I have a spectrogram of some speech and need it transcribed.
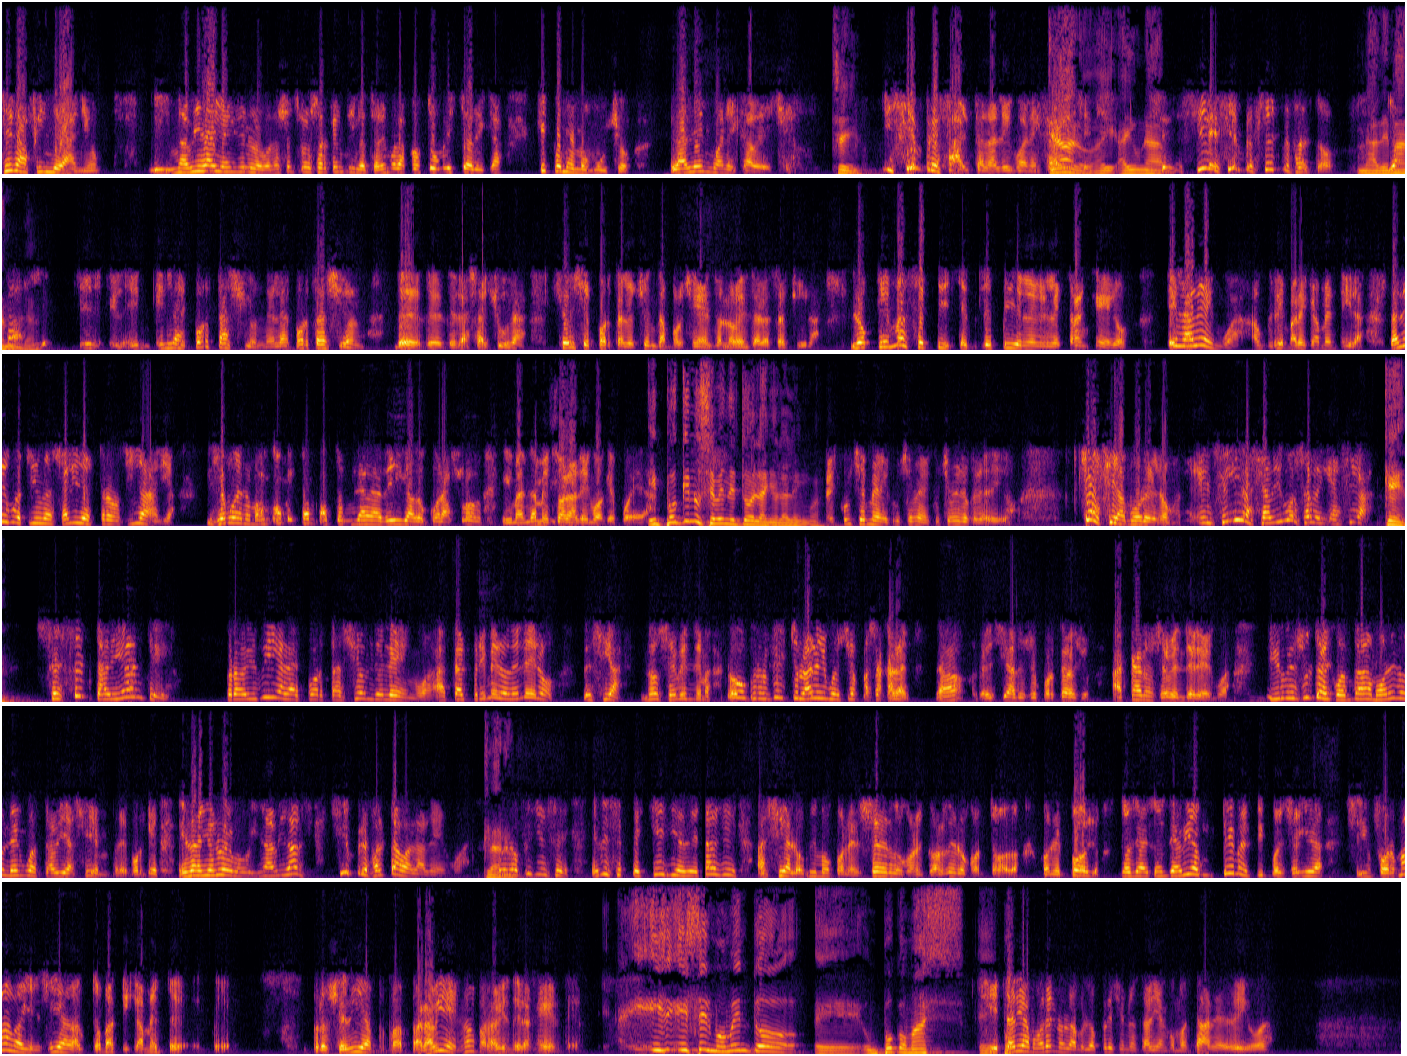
llega a fin de año y Navidad y Año Nuevo, nosotros los argentinos tenemos la costumbre histórica que comemos mucho, la lengua en escabeche. Sí. Y siempre falta la lengua en escabeche. Claro, hay, hay una, Sí, siempre, siempre faltó. una demanda. acá, En, en- en la exportación, en la exportación de, de, de las achuras, que hoy se exporta el 80%, el 90% de las achuras, lo que más se pide, le piden en el extranjero es la lengua, aunque le parezca mentira. La lengua tiene una salida extraordinaria. Dice, bueno, mandame tantas toneladas de hígado, corazón, y mandame toda la lengua que pueda. ¿Y por qué no se vende todo el año la lengua? Escúcheme, escúcheme, escúcheme lo que le digo. ¿Qué hacía Moreno? Enseguida se avivó, ¿sabe qué hacía? ¿Qué? 60 días antes prohibía la exportación de lengua. Hasta el primero de enero decía, no se vende más. No, pero yo he hecho la lengua, decía, para sacarla. No, le decía a los exportadores, acá no se vende lengua. Y resulta que cuando estaba Moreno, lengua había siempre, porque en Año Nuevo y Navidad siempre faltaba la lengua. Claro. Pero fíjense, en ese pequeño detalle hacía lo mismo con el cerdo, con el cordero, con todo, con el pollo. Donde, donde había un tema, el tipo enseguida se informaba y enseguida automáticamente este, procedía pa- para bien, ¿no? Para bien de la gente. Es, es el momento eh, un poco más... eh, si estaría Moreno, la- los precios no estarían como están, les digo, ¿eh?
